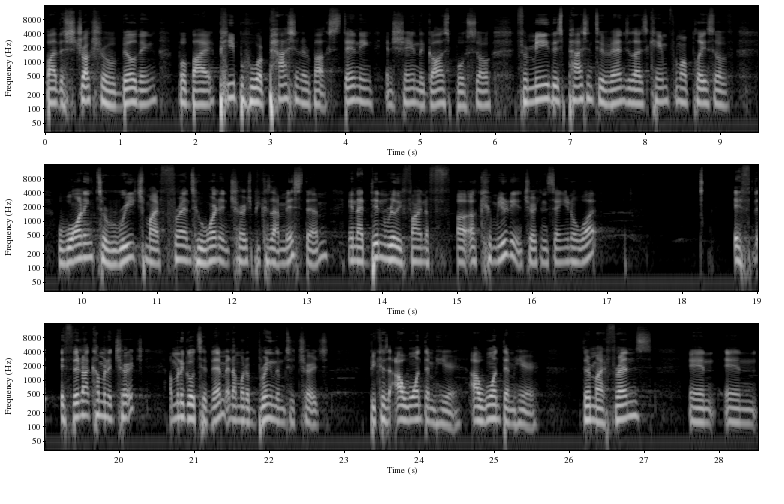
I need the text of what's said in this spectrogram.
by the structure of a building, but by people who are passionate about extending and sharing the gospel. So for me, this passion to evangelize came from a place of wanting to reach my friends who weren't in church because I missed them and I didn't really find a, f- a community in church and saying, you know what? If, th- if they're not coming to church, I'm going to go to them and I'm going to bring them to church because I want them here. I want them here. They're my friends and and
